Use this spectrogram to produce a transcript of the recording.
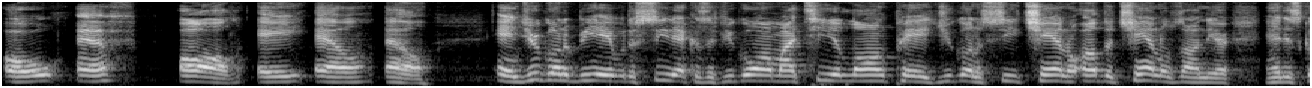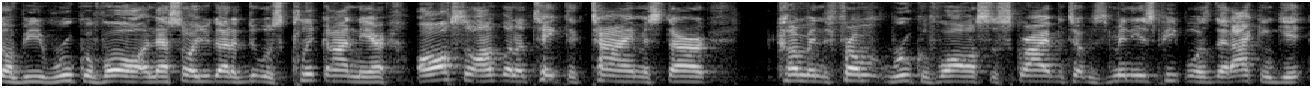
O F all, A L L and you're going to be able to see that because if you go on my Tia Long page, you're going to see channel other channels on there, and it's going to be Rruk of all, and that's all you got to do is click on there. Also, I'm going to take the time and start coming from Rruk of All, subscribing to as many as people as that I can get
